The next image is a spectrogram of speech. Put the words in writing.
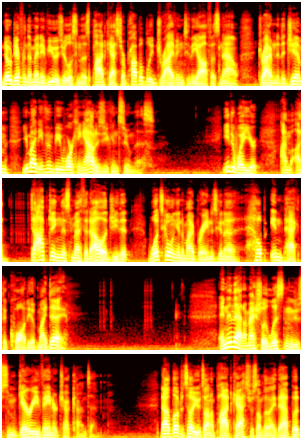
No different than many of you as you're listening to this podcast are probably driving to the office now, driving to the gym. You might even be working out as you consume this. Either way, you're I'm adopting this methodology that what's going into my brain is going to help impact the quality of my day. And in that, I'm actually listening to some Gary Vaynerchuk content. Now, I'd love to tell you it's on a podcast or something like that, but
